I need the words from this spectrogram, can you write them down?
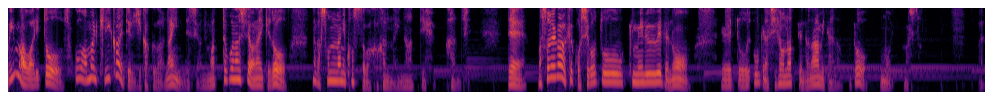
今は割とそこをあまり切り替えてる自覚がないんですよね。全く同じではないけど、なんかそんなにコストがかかんないなっていう感じ。で、まあ、それが結構仕事を決める上での、え、ー、と、大きな指標になってんだな、みたいなことを思いました。はい、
